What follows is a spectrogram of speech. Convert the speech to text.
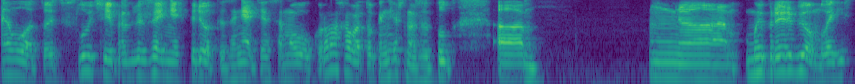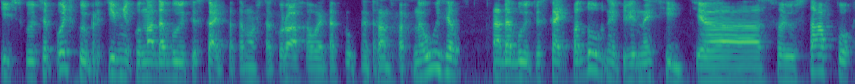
Вот, то есть в случае продвижения вперед и занятия самого Курахова, то, конечно же, тут э, мы прервем логистическую цепочку, и противнику надо будет искать, потому что Курахово это крупный транспортный узел, надо будет искать подобное, переносить э, свою ставку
